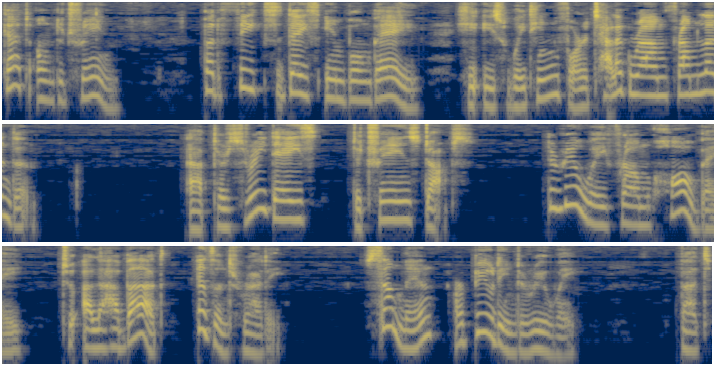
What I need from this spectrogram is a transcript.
get on the train. But Fix stays in Bombay. He is waiting for a telegram from London. After three days, the train stops. The railway from Bombay to Allahabad isn't ready. Some men are building the railway. But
